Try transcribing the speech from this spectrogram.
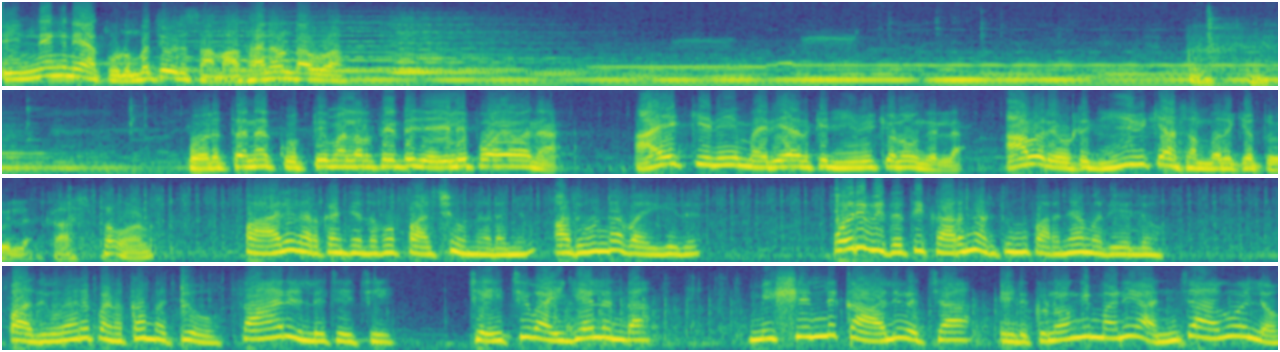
പിന്നെങ്ങനെയാ കുടുംബത്തിൽ ഒരു സമാധാനം ഉണ്ടാവുക? ഒരുത്തനെ കുത്തി മലർത്തിയിട്ട് ജയിലിൽ പോയവനാ. അയക്ക് ഇനി മര്യാദയ്ക്ക് ജീവിക്കണമെന്നില്ല അവരോട്ട് ജീവിക്കാൻ സമ്മതിക്കത്തുമില്ല. കഷ്ടമാണ്. പാൽ കറക്കാൻ ചെന്നപ്പോ പശു ഒന്നടഞ്ഞു അതുകൊണ്ടാ വൈകിയത്. ഒരു വിധത്തിൽ കറന്നെടുത്തെന്ന് പറഞ്ഞാ മതിയല്ലോ. പതിവുകാരെ പിണക്കാൻ പറ്റുമോ സാരില്ല ചേച്ചി. ചേച്ചി വൈകിയാലെന്താ? മിഷനിൽ കാൽ വെച്ചാ എടുക്കണമെങ്കിൽ മണി അഞ്ചാകുമല്ലോ.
